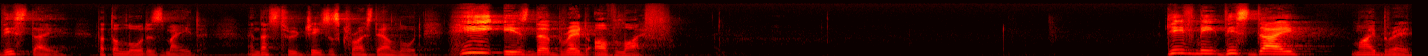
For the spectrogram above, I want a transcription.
this day that the Lord has made. And that's through Jesus Christ our Lord. He is the bread of life. Give me this day my bread.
